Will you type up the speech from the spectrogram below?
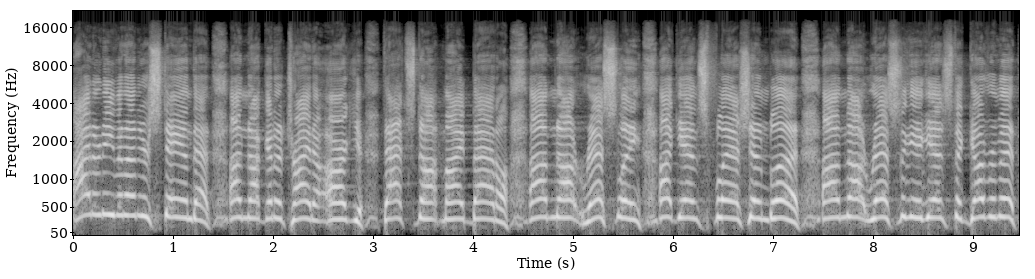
I don't even understand that. I'm not going to try to argue. That's not my battle. I'm not wrestling against flesh and blood. I'm not wrestling against the government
